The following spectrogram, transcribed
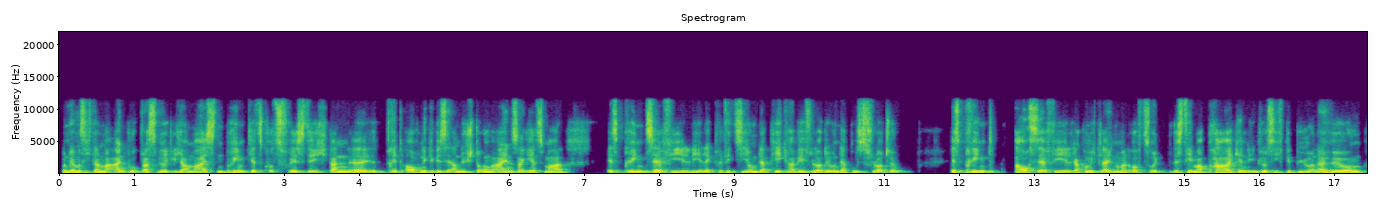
Und wenn man sich dann mal anguckt, was wirklich am meisten bringt, jetzt kurzfristig, dann äh, tritt auch eine gewisse Ernüchterung ein, sage ich jetzt mal. Es bringt sehr viel, die Elektrifizierung der Pkw-Flotte und der Busflotte. Es bringt auch sehr viel, da komme ich gleich nochmal drauf zurück, das Thema Parken inklusive Gebührenerhöhung,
